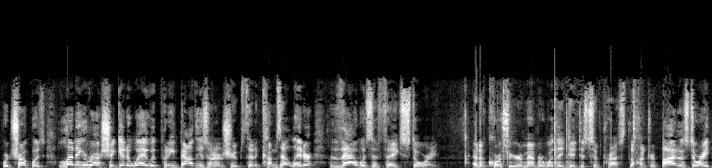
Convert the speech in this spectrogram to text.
where Trump was letting Russia get away with putting bounties on our troops. Then it comes out later that was a fake story. And of course, we remember what they did to suppress the Hunter Biden story,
